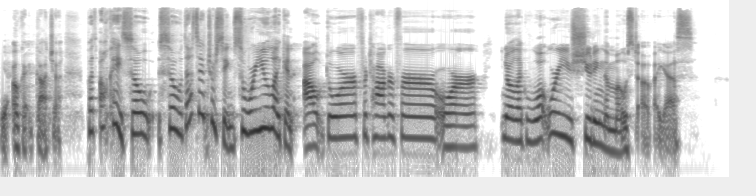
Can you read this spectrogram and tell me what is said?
Yeah. Okay. Gotcha. But okay. So, so that's interesting. So were you like an outdoor photographer or, you know, like what were you shooting the most of, I guess?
